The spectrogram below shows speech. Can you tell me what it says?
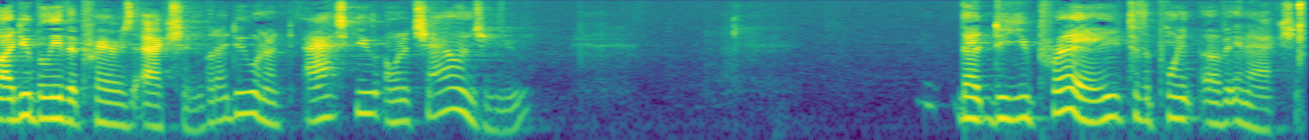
Now, I do believe that prayer is action, but I do want to ask you, I want to challenge you that do you pray to the point of inaction?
